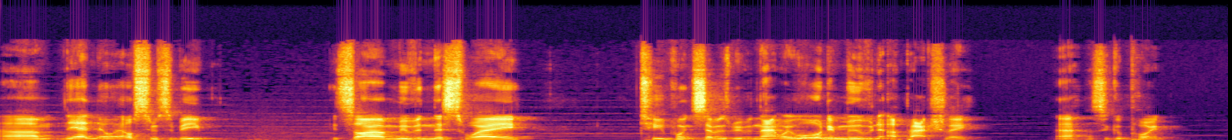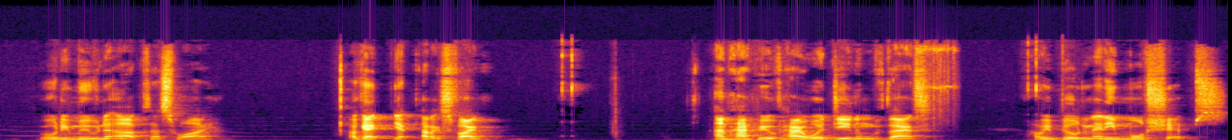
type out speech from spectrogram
Um, yeah, no one else seems to be it's uh, moving this way. 2.7 is moving that way. We're already moving it up, actually. Ah, that's a good point. We're already moving it up, that's why. Okay, yep, that looks fine. I'm happy with how we're dealing with that. Are we building any more ships?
